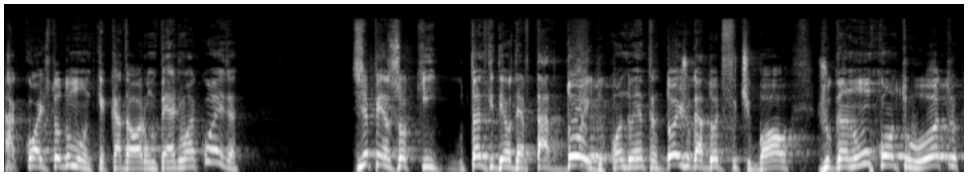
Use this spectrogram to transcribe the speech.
acorde todo mundo, porque cada hora um perde uma coisa. Você já pensou que o tanto que Deus deve estar tá doido quando entra dois jogadores de futebol jogando um contra o outro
